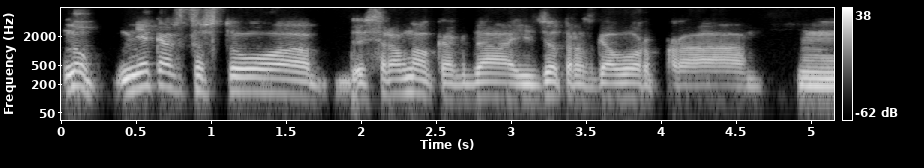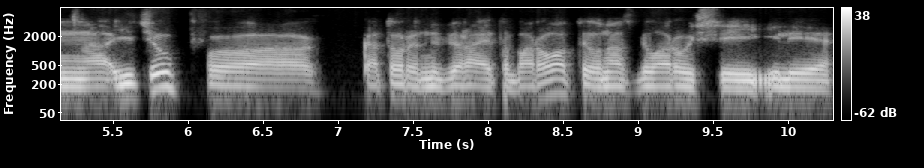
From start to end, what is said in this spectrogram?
Ну, мне кажется, что все равно, когда идет разговор про YouTube, э, который набирает обороты у нас в Беларуси, или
